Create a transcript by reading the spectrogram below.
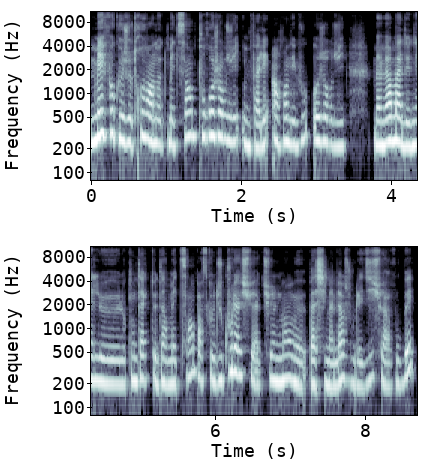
mais il faut que je trouve un autre médecin pour aujourd'hui». Il me fallait un rendez-vous aujourd'hui. Ma mère m'a donné le contact d'un médecin parce que du coup là, je suis actuellement, heu, bah, chez ma mère, je vous l'ai dit, je suis à Roubaix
